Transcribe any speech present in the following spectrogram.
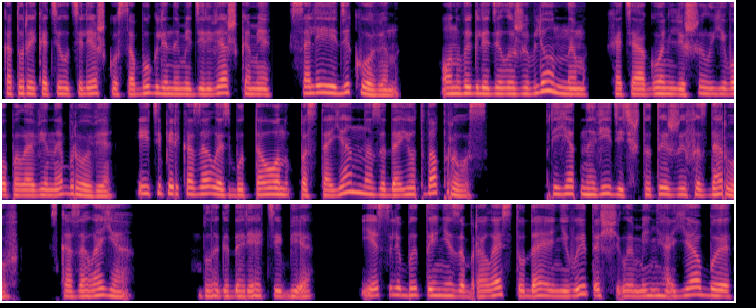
который катил тележку с обугленными деревяшками с аллеи диковин. Он выглядел оживленным, хотя огонь лишил его половины брови, и теперь казалось, будто он постоянно задает вопрос. «Приятно видеть, что ты жив и здоров», — сказала я. «Благодаря тебе. Если бы ты не забралась туда и не вытащила меня, я бы...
